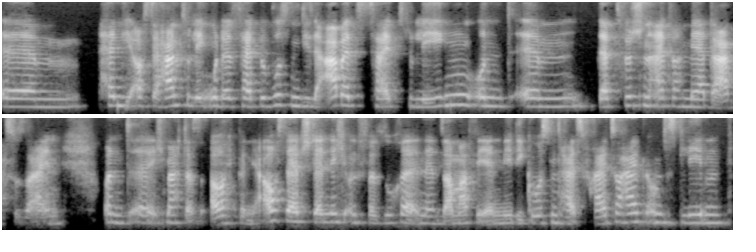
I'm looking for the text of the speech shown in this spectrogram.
ähm, Handy aus der Hand zu legen oder es halt bewusst in diese Arbeitszeit zu legen und ähm, dazwischen einfach mehr da zu sein. Und äh, ich mache das auch, ich bin ja auch selbstständig und versuche in den Sommerferien mir die größtenteils freizuhalten, um das Leben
